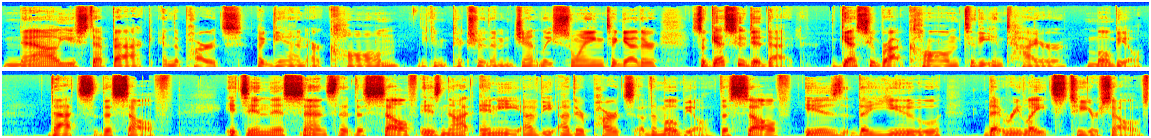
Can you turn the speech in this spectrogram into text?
Now you step back and the parts again are calm. You can picture them gently swaying together. So, guess who did that? Guess who brought calm to the entire mobile? That's the self. It's in this sense that the self is not any of the other parts of the mobile. The self is the you that relates to yourselves.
